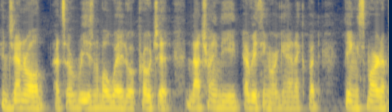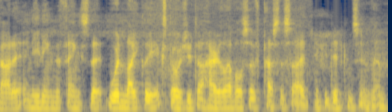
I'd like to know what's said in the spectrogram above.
in general, that's a reasonable way to approach it. Not trying to eat everything organic, but being smart about it and eating the things that would likely expose you to higher levels of pesticide if you did consume them.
